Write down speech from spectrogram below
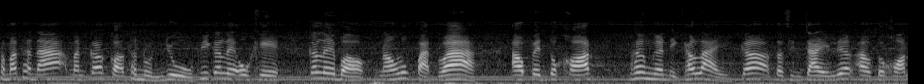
สมรรถนะมันก็เกาะถนนอยู่ พี่ก็เลยโอเค ก็เลยบอกน้องลูกปัดว่า เอาเป็นตัวคอร์สเพิ่มเงินอีกเท่าไหร่ ก็ตัดสินใจเลือกเอาตัวคอร์ส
